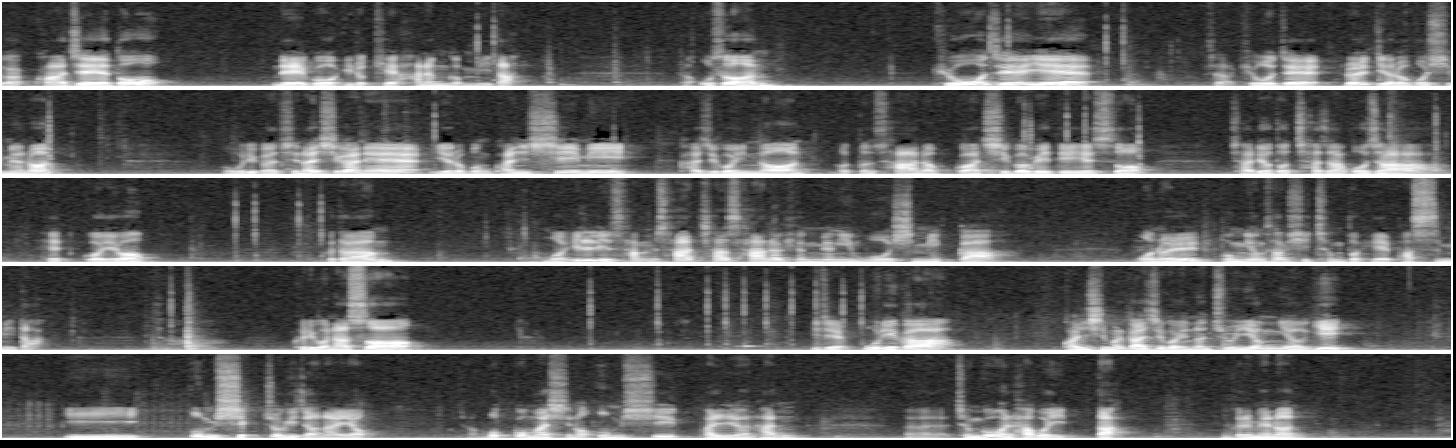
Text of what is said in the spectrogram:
제가 과제도 내고 이렇게 하는 겁니다. 우선 교재에 자, 교재를 열어보시면은 우리가 지난 시간에 여러분 관심이 가지고 있는 어떤 산업과 직업에 대해서 자료도 찾아보자 했고요. 그 다음 뭐 1, 2, 3, 4차 산업혁명이 무엇입니까? 오늘 동영상 시청도 해봤습니다. 자, 그리고 나서 이제 우리가 관심을 가지고 있는 주 영역이 이 음식 쪽이잖아요. 자, 먹고 마시는 음식 관련한 어, 전공을 하고 있다. 그러면은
